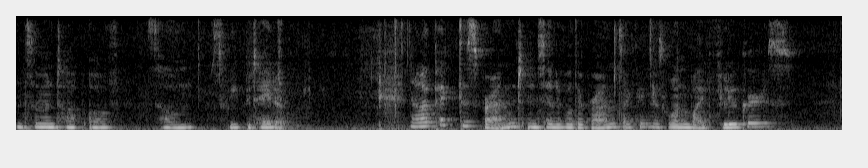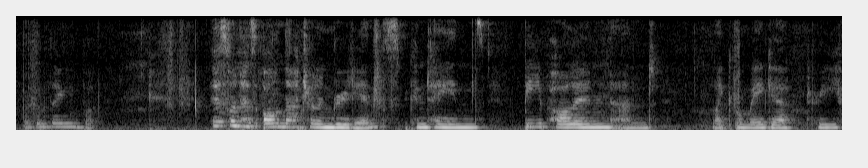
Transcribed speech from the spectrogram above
and some on top of some sweet potato. Now I picked this brand instead of other brands. I think there's one by Fluker's or something, but this one has all natural ingredients. It contains bee pollen and like omega 3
